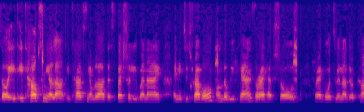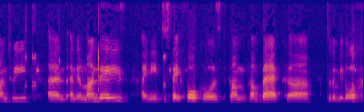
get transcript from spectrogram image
So it, it helps me a lot. It helps me a lot especially when I, I need to travel on the weekends or I have shows or I go to another country and and on Mondays I need to stay focused, come come back uh, to the middle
